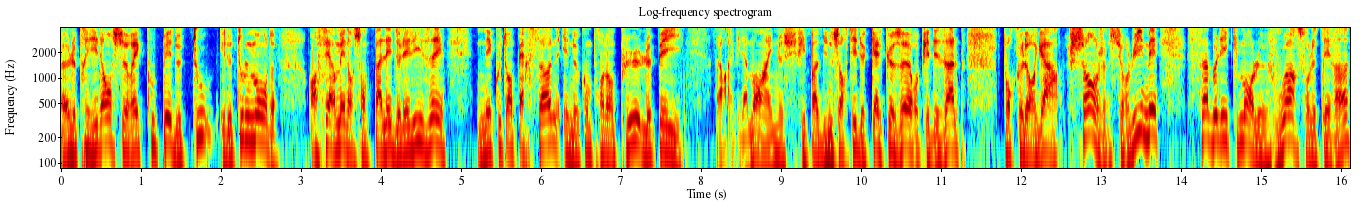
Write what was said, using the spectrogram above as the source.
Euh, le président serait coupé de tout et de tout le monde, enfermé dans son palais de l'Élysée, n'écoutant personne et ne comprenant plus le pays. Alors évidemment, hein, il ne suffit pas d'une sortie de quelques heures au pied des Alpes pour que le regard change sur lui, mais symboliquement le voir sur le terrain,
